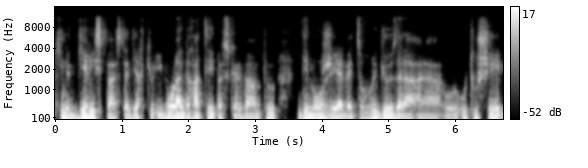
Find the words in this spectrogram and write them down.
qui ne guérissent pas, c'est-à-dire qu'ils vont la gratter parce qu'elle va un peu démanger, elle va être rugueuse au, toucher,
